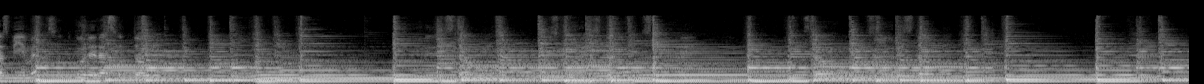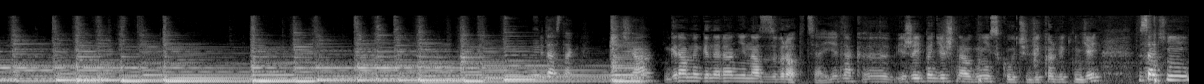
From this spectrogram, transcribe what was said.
Raz bijemy, raz od góry, raz od dołu. I teraz tak, bicia gramy generalnie na zwrotce. Jednak e, jeżeli będziesz na ognisku czy gdziekolwiek indziej, zacznij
